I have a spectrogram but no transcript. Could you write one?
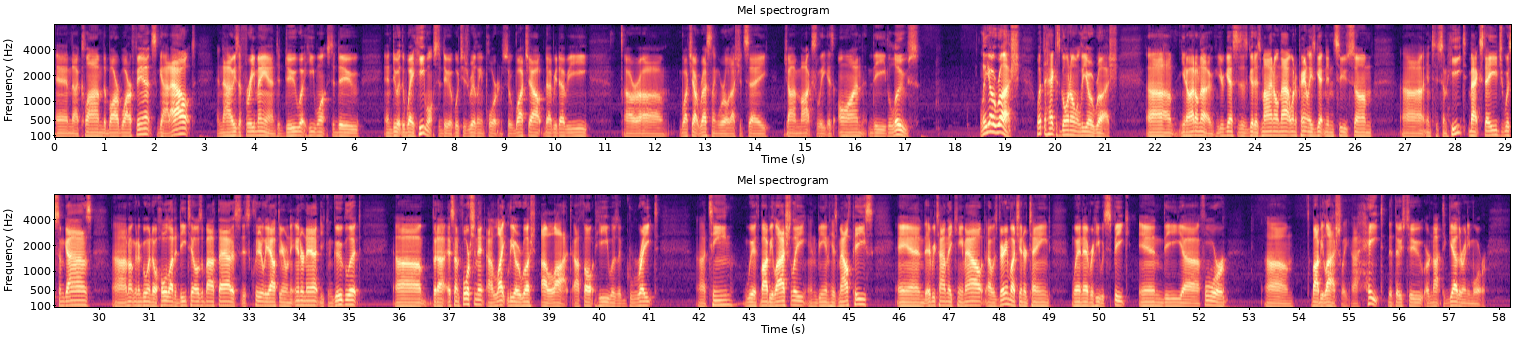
and uh, climbed the barbed wire fence, got out, and now he's a free man to do what he wants to do and do it the way he wants to do it, which is really important. So watch out, WWE, or uh, watch out, Wrestling World, I should say. John Moxley is on the loose. Lio Rush. What the heck is going on with Lio Rush? Um, you know, I don't know. Your guess is as good as mine on that one. Apparently, he's getting into some uh, into some heat backstage with some guys. Uh, I'm not going to go into a whole lot of details about that. It's, it's, clearly out there on the internet. You can Google it. Uh, but I, it's unfortunate. I like Lio Rush a lot. I thought he was a great uh, team with Bobby Lashley and being his mouthpiece. And every time they came out, I was very much entertained whenever he would speak in the uh, for um, Bobby Lashley. I hate that those two are not together anymore.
